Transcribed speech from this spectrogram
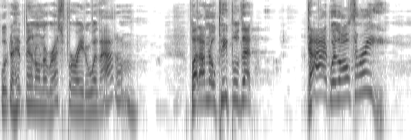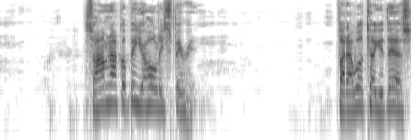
would have been on a respirator without them. But I know people that died with all three. So I'm not going to be your Holy Spirit. But I will tell you this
